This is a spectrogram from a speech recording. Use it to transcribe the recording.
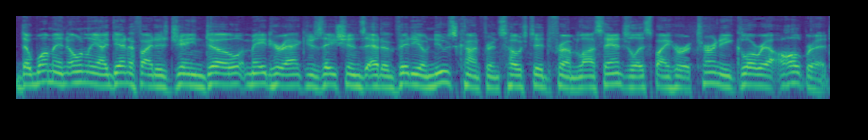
The woman, only identified as Jane Doe, made her accusations at a video news conference hosted from Los Angeles by her attorney, Gloria Allred.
